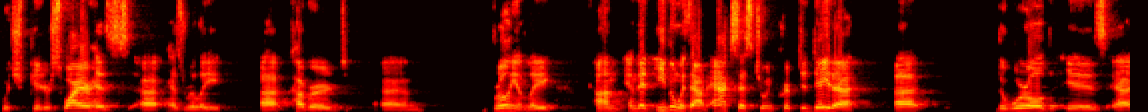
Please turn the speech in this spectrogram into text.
which Peter Swire has, uh, has really uh, covered um, brilliantly, um, and that even without access to encrypted data, uh, the world is uh,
